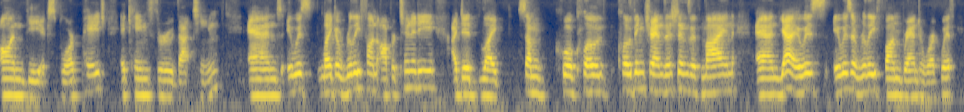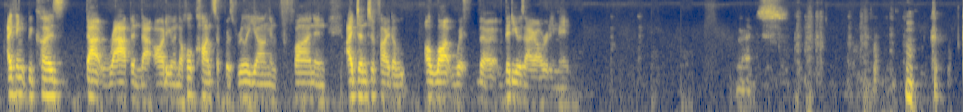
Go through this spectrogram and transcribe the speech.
on the explore page. It came through that team. And it was like a really fun opportunity. I did like some cool cloth- clothing transitions with mine and yeah it was it was a really fun brand to work with i think because that rap and that audio and the whole concept was really young and fun and identified a, a lot with the videos i already made nice.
